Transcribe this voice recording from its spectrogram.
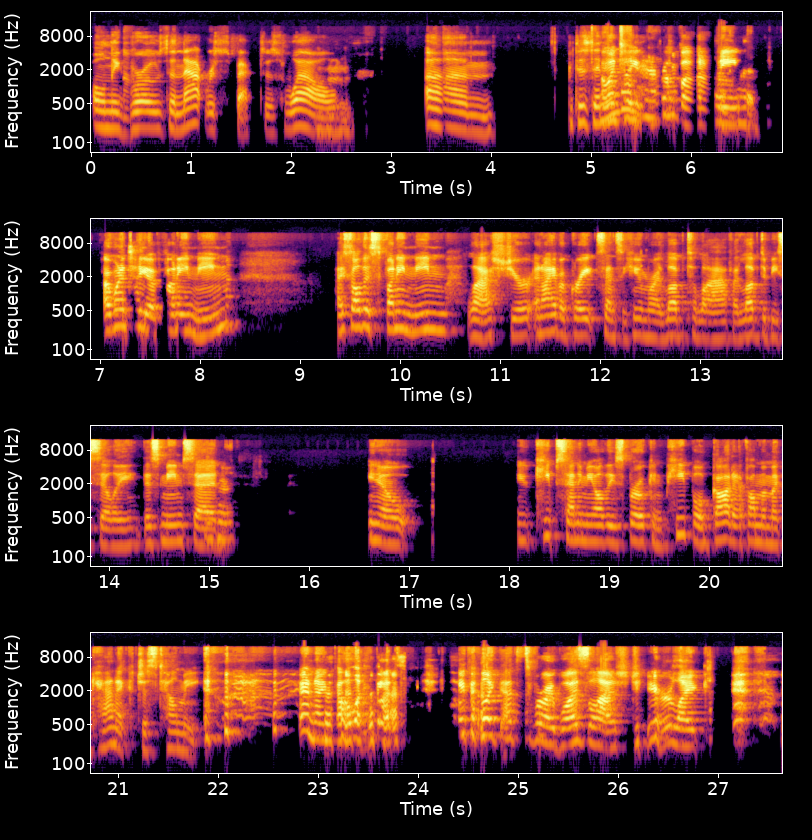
only grows in that respect as well. Mm-hmm. Um, does anyone I want to tell you have funny, I want to tell you a funny meme I saw this funny meme last year, and I have a great sense of humor. I love to laugh. I love to be silly. This meme said, mm-hmm. you know, you keep sending me all these broken people. God, if I'm a mechanic, just tell me. and I felt like that's I felt like that's where I was last year. Like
